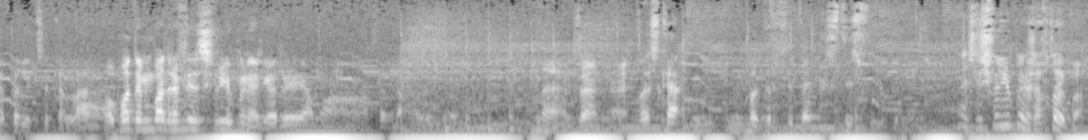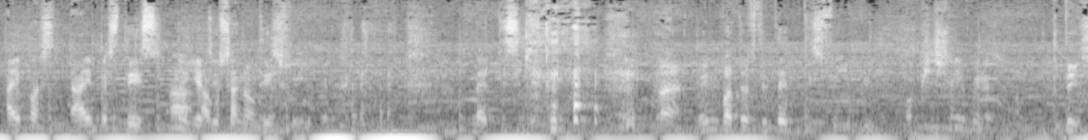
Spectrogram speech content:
επέλεξε καλά. Οπότε μην παντρευτείτε στις Φιλιππίνες, γιατί άμα θέλετε να χωρίσετε. Ναι. Δεν. Ναι, Βασικά, μην- μην παντρευτείτε στις Φιλιππίνες. ναι στις Φιλιππίνες, αυτό είπα. Α, είπα, α, είπες τις. Ναι, Α, γιατί άκουσα συγγνώμη. τις Φιλιππίνες. ναι, τις ναι. Μην παντρευτείτε τις Φιλιππίνες. Ποιε Φιλιππίνες είπα. Τις.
